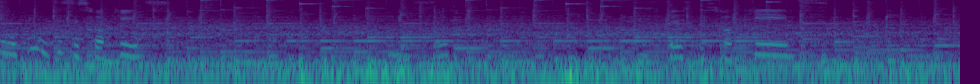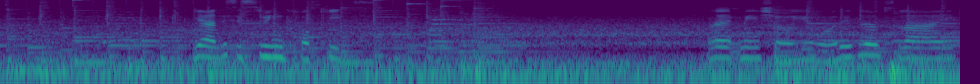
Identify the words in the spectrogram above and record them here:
I think this is for kids this is for kids. Yeah this is swing for kids. Let me show you what it looks like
